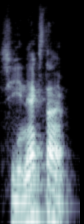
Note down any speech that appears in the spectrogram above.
See you next time.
